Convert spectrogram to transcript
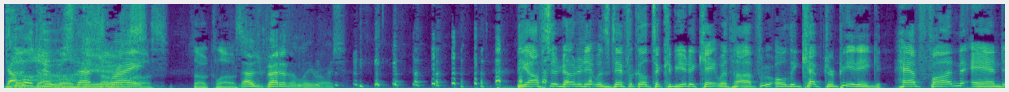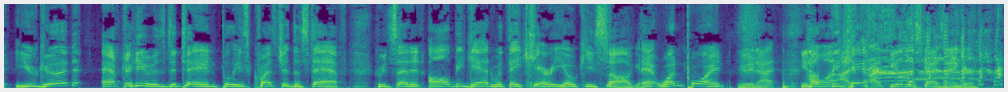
Double The Deuce, that's so right. Close. So close. That was better than Leroy's. The officer noted it was difficult to communicate with Huff, who only kept repeating, have fun and you good? After he was detained, police questioned the staff, who said it all began with a karaoke song. At one point, Dude, I, you know Huff what? I, I feel this guy's anger.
